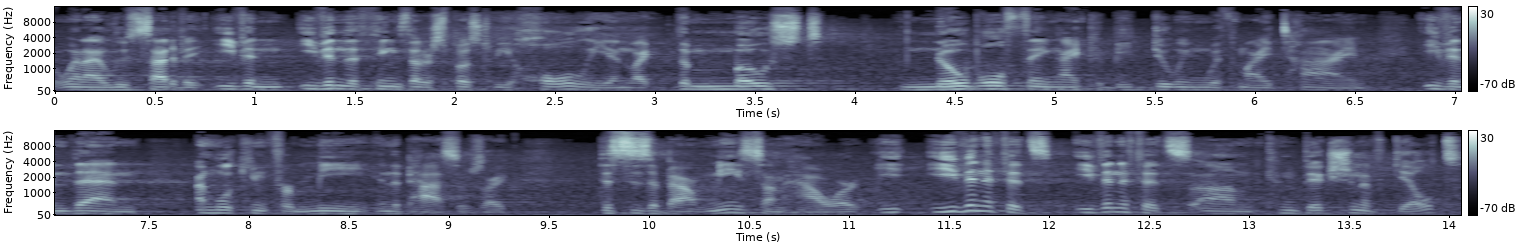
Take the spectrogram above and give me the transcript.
when I lose sight of it, even even the things that are supposed to be holy and like the most noble thing I could be doing with my time, even then I'm looking for me in the passage. Like this is about me somehow, or e- even if it's even if it's um, conviction of guilt,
